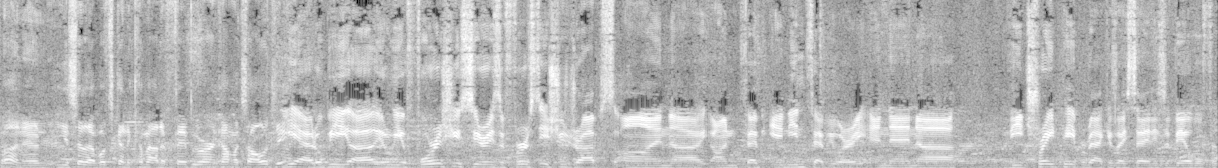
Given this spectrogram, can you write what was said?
Fun. And you said that what's going to come out in February in Comixology? Yeah, it'll be uh, it'll be a four issue series. The first issue drops on uh, on Feb- in, in February, and then uh, the trade paperback, as I said, is available for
